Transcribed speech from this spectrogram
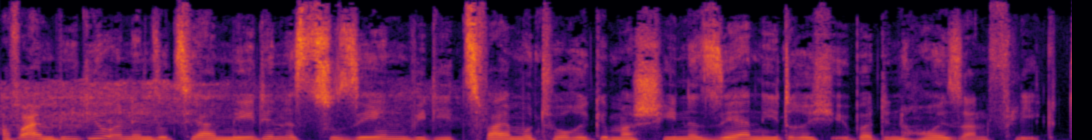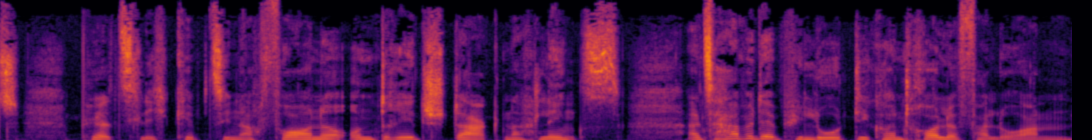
Auf einem Video in den sozialen Medien ist zu sehen, wie die zweimotorige Maschine sehr niedrig über den Häusern fliegt. Plötzlich kippt sie nach vorne und dreht stark nach links, als habe der Pilot die Kontrolle verloren.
